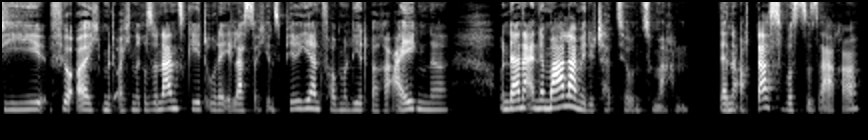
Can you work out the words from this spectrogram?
die für euch mit euch in Resonanz geht, oder ihr lasst euch inspirieren, formuliert eure eigene und dann eine Malermeditation zu machen. Denn auch das wusste Sarah.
